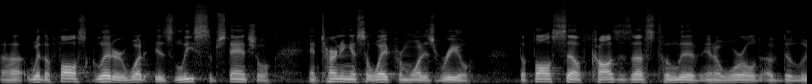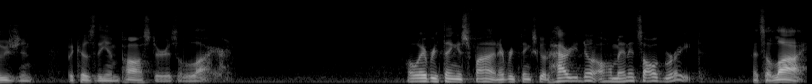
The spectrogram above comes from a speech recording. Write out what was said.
uh, with a false glitter what is least substantial, and turning us away from what is real. The false self causes us to live in a world of delusion because the impostor is a liar. Oh, everything is fine. Everything's good. How are you doing? Oh, man, it's all great. That's a lie.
